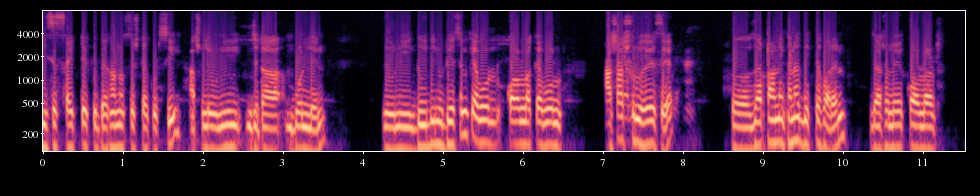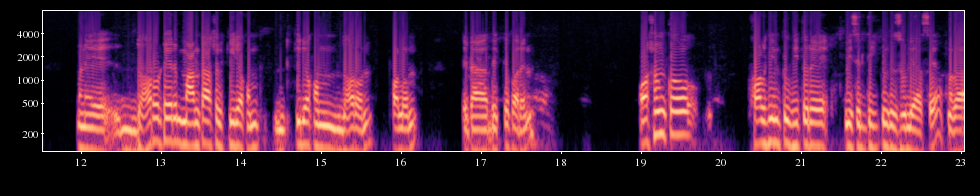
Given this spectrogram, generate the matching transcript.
নিচের সাইডটা একটু দেখানোর চেষ্টা করছি। আসলে উনি যেটা বললেন যে উনি দুই দিন উঠিয়েছেন কেবল করলা কেবল আসা শুরু হয়েছে। তো যার কারণে এখানে দেখতে পারেন যে আসলে করলার মানে ধরটের মানটা আসলে কি রকম কি রকম ধরন, ফলন, এটা দেখতে পারেন। অসংখ্য ফল কিন্তু ভিতরে, নিচের দিকে কিন্তু ঝুলে আছে, আপনারা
